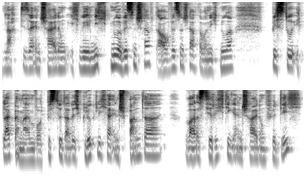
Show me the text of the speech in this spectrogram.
nach dieser Entscheidung, ich will nicht nur Wissenschaft, auch Wissenschaft, aber nicht nur, bist du, ich bleib bei meinem Wort, bist du dadurch glücklicher, entspannter? War das die richtige Entscheidung für dich?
